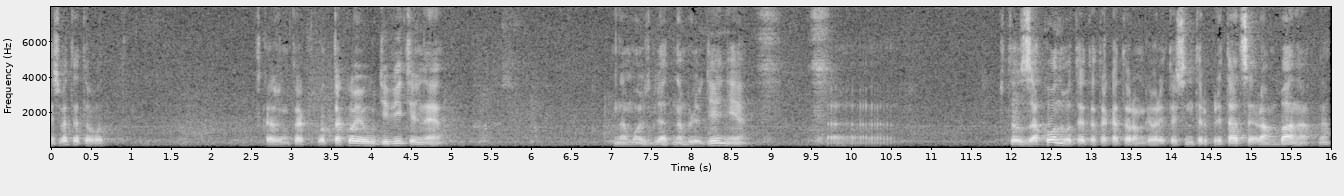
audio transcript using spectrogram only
То есть вот это вот, скажем так, вот такое удивительное, на мой взгляд, наблюдение, э, что закон вот этот, о котором говорит, то есть интерпретация Рамбана, да,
